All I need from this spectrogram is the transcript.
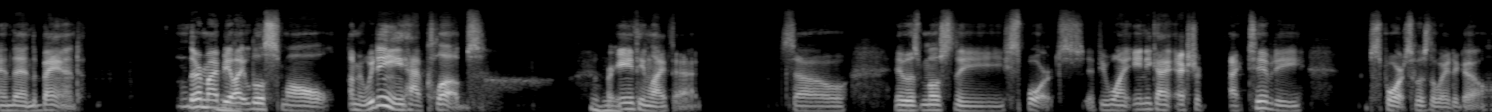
and then the band. There might be Mhm. like little small. I mean, we didn't even have clubs or Mhm. anything like that. So it was mostly sports. If you want any kind of extra activity, sports was the way to go.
